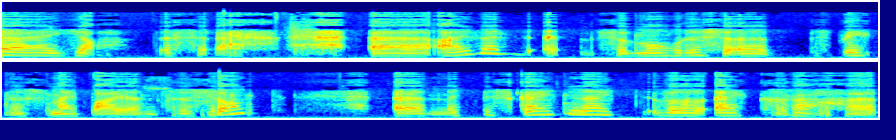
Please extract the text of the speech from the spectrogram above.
Uh ja, dis reg. Uh Iwer vir môre se uh, spreek ons my baie interessant. Uh met beskeidenheid wil ek graag 'n uh,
